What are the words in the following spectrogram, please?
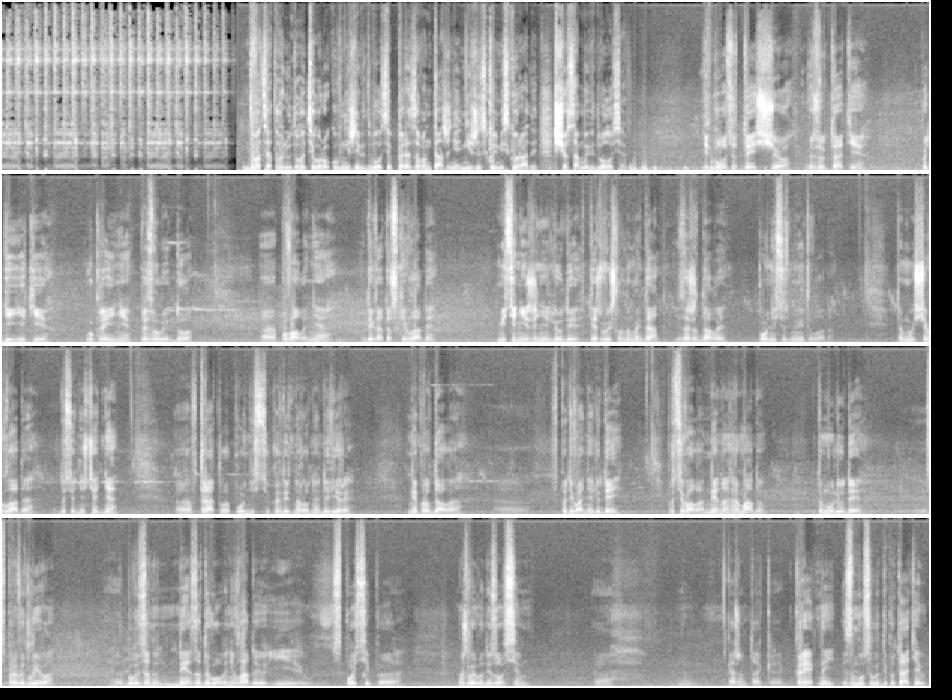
– 20 лютого цього року в Ніжні відбулося перезавантаження Ніжинської міської ради. Що саме відбулося? Відбулося те, що в результаті подій, які в Україні призвели до е, повалення диктаторської влади, в місті Ніжині люди теж вийшли на Майдан і зажадали повністю змінити владу. Тому що влада до сьогоднішнього дня е, втратила повністю кредит народної довіри, не оправдала е, сподівання людей, працювала не на громаду. Тому люди справедливо е, були за- незадоволені владою і в спосіб, е, можливо, не зовсім, ну, скажімо так, коректний, змусили депутатів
